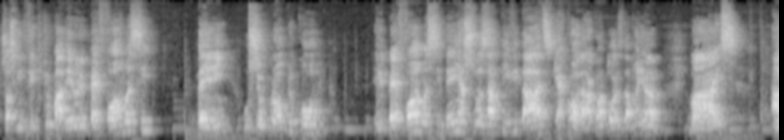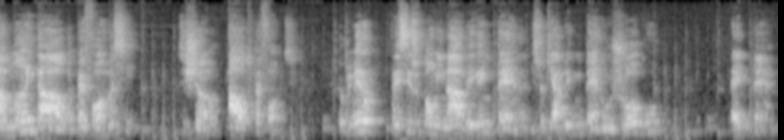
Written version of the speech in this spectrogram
Só significa que o padeiro ele performa-se bem o seu próprio corpo. Ele performa-se bem as suas atividades, que é acordar 4 horas da manhã. Mas a mãe da alta performance se chama auto performance. Eu primeiro preciso dominar a briga interna. Isso aqui é a briga interna. O jogo é interno.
